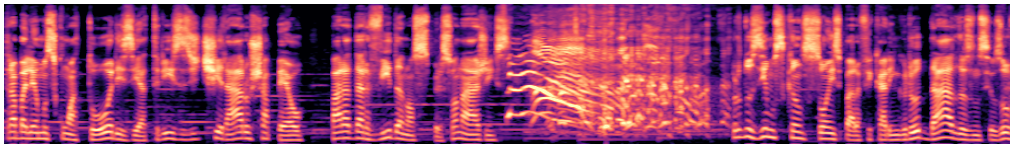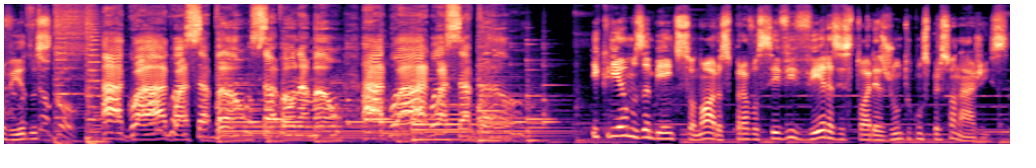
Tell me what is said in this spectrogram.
Trabalhamos com atores e atrizes de tirar o chapéu para dar vida a nossos personagens. Produzimos canções para ficarem grudadas nos seus ouvidos. Água, água, sabão, sabão na mão. Água, água, sabão. E criamos ambientes sonoros para você viver as histórias junto com os personagens.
